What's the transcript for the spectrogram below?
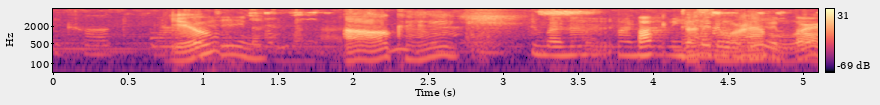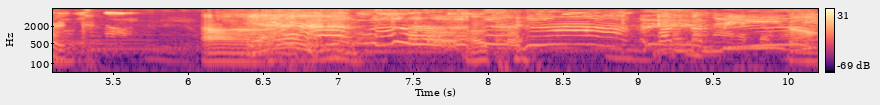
because You? จี้นะ Oh, okay. ปะมีให้ Does ดู more ให้ติ work? Uh, yeah. okay. Don't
